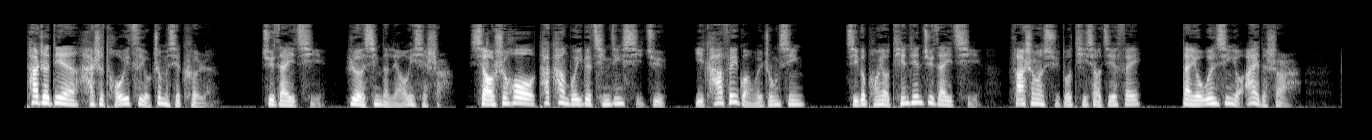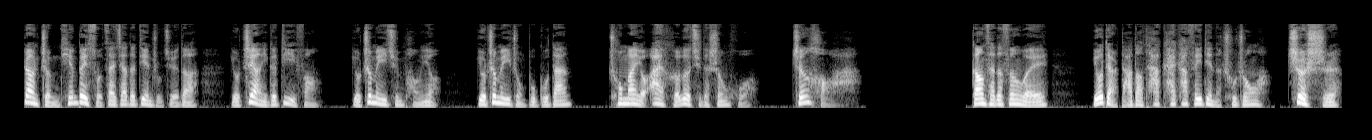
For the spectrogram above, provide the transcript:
他这店还是头一次有这么些客人聚在一起，热心的聊一些事儿。小时候，他看过一个情景喜剧，以咖啡馆为中心，几个朋友天天聚在一起，发生了许多啼笑皆非但又温馨有爱的事儿，让整天被锁在家的店主觉得有这样一个地方，有这么一群朋友，有这么一种不孤单、充满有爱和乐趣的生活，真好啊！刚才的氛围有点达到他开咖啡店的初衷了。这时，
